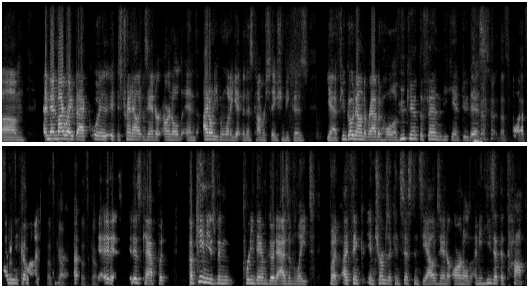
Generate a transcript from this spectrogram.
Um, and then my right back is Trent Alexander Arnold, and I don't even want to get into this conversation because, yeah, if you go down the rabbit hole of he can't defend, he can't do this. that's uh, that's, I mean, that's come cap. on. That's cap. Uh, That's cap. Yeah, it is. It is cap, but Hakimi's been pretty damn good as of late. But I think in terms of consistency, Alexander Arnold, I mean, he's at the top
